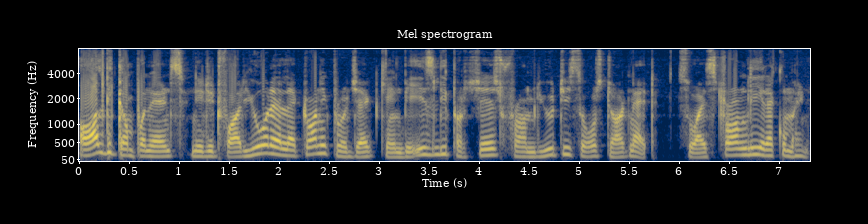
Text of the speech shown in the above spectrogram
All the components needed for your electronic project can be easily purchased from utsource.net. So I strongly recommend.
